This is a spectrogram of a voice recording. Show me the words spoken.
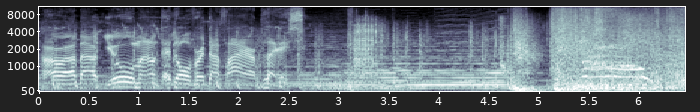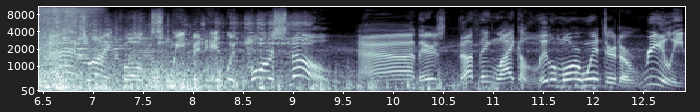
How about you mount it over the fireplace? That's right, folks. We've been hit with more snow. Ah, there's nothing like a little more winter to really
